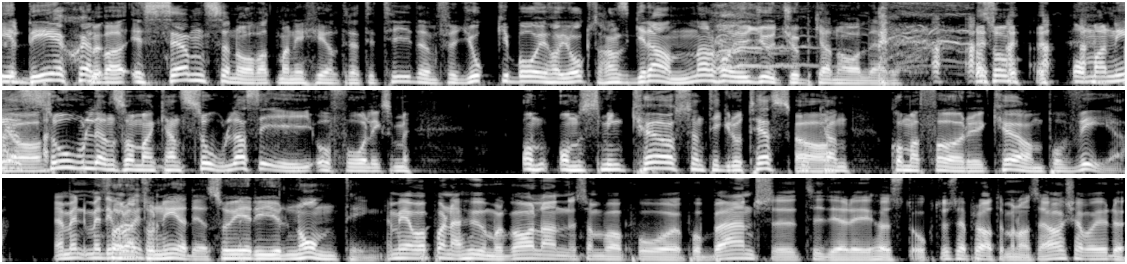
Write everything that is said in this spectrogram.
Är det själva essensen av att man är helt rätt i tiden? För Jockiboi har ju också, hans grannar har ju YouTube-kanaler. alltså, om man är Ja. solen som man kan sola sig i och få liksom... Om, om sminkösen till Grotesco Ja. kan komma före kön på V, Ja, men, men det för var att hon är det, så är det ju någonting. Ja, men jag var på den här humorgalan som var på, på Berns eh, tidigare i höst och då så jag pratade med någon och sa, ja tja vad gör du?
